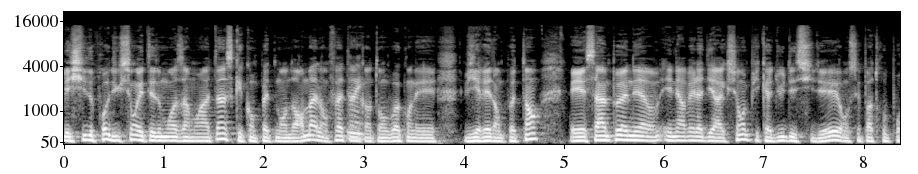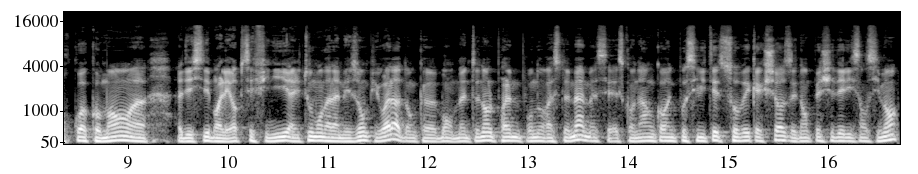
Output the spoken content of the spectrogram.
Les chiffres de production étaient de moins en moins atteints, ce qui est complètement normal en fait, hein, quand on voit qu'on est viré dans peu de temps. Et ça a un peu énervé la direction, puis qui a dû décider, on ne sait pas trop pourquoi, comment, euh, a décidé, bon allez hop, c'est fini, allez tout le monde à la maison, puis voilà. Donc bon, maintenant le problème pour nous reste le même, hein, c'est est-ce qu'on a encore une possibilité de sauver quelque chose et d'empêcher des licenciements?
